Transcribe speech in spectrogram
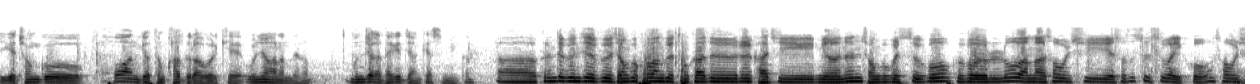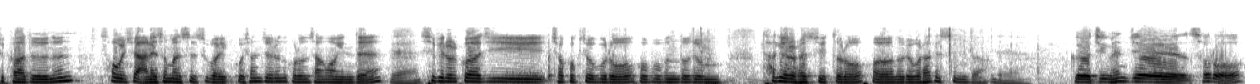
이게 전국 호환 교통카드라고 이렇게 운영하는 데는 문제가 되겠지 않겠습니까? 아, 그런데 그 이제 그 전국 호환교통카드를 가지면은 전국을 쓰고 그걸로 아마 서울시에서도 쓸 수가 있고 서울시 카드는 서울시 안에서만 쓸 수가 있고 현재는 그런 상황인데 예. 11월까지 적극적으로 그 부분도 좀 타결을 할 수 있도록 어, 노력을 하겠습니다. 예. 그 지금 현재 서로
